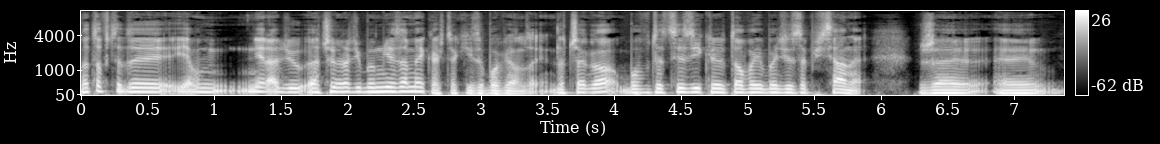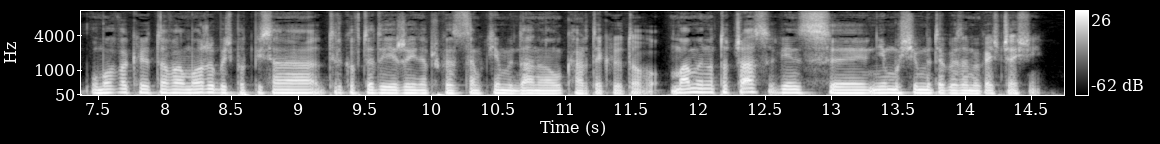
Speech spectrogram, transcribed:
no to wtedy ja bym nie radził, znaczy radziłbym nie zamykać takich zobowiązań. Dlaczego? Bo w decyzji kredytowej będzie zapisane, że e, umowa kredytowa może być podpisana tylko wtedy, jeżeli na przykład zamkniemy daną kartę kredytową. Mamy na to czas, więc nie musimy tego zamykać wcześniej.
